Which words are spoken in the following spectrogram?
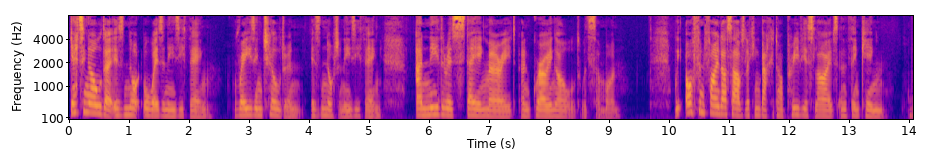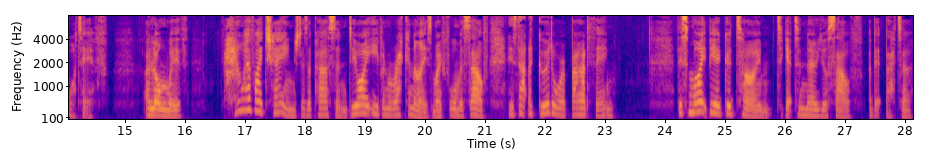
Getting older is not always an easy thing. Raising children is not an easy thing, and neither is staying married and growing old with someone. We often find ourselves looking back at our previous lives and thinking, what if? Along with, how have I changed as a person? Do I even recognise my former self? Is that a good or a bad thing? This might be a good time to get to know yourself a bit better.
